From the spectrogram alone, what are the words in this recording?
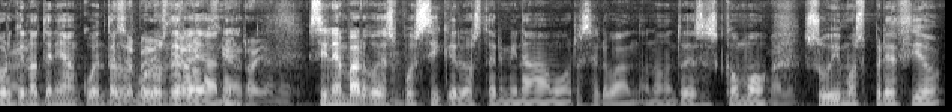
Porque Vale. no tenían en cuenta los vuelos de Ryanair. Ryanair. Sin embargo, después sí que los terminábamos reservando. ¿no? Entonces es como Vale. subimos precio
